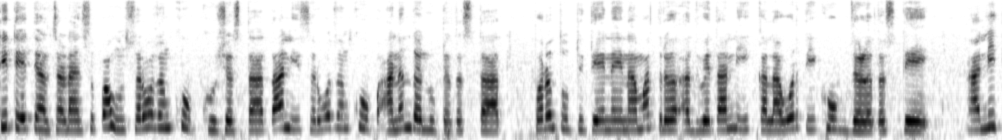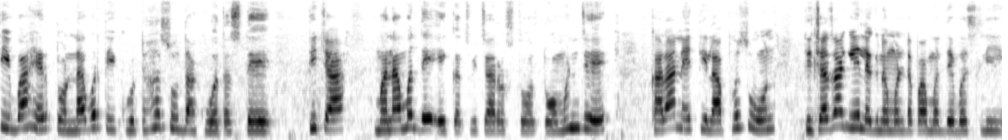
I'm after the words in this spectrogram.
तिथे त्यांचा डान्स पाहून सर्वजण खूप खुश असतात आणि सर्वजण खूप आनंद लुटत असतात. परंतु तिथे नैना मात्र अद्वैतांनी कलावरती खूप जळत असते आणि ती बाहेर तोंडावरती खोटं हसू दाखवत असते. तिच्या मनामध्ये एकच विचार असतो तो म्हणजे कलाने तिला फसवून तिच्या जागी लग्न मंडपामध्ये बसली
